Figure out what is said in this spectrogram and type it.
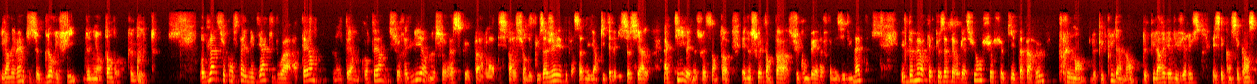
il en est même qui se glorifie de n'y entendre que goutte. Au-delà de ce constat immédiat qui doit à terme long terme, court terme, se réduire, ne serait-ce que par la disparition des plus âgés, des personnes ayant quitté la vie sociale active et ne souhaitant, et ne souhaitant pas succomber à la frénésie du net, il demeure quelques interrogations sur ce qui est apparu crûment depuis plus d'un an, depuis l'arrivée du virus et ses conséquences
